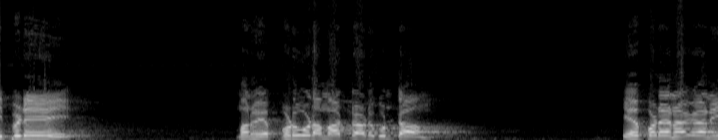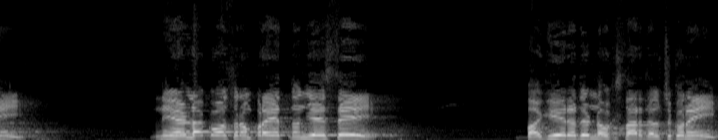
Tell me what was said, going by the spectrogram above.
ఇప్పుడే మనం ఎప్పుడు కూడా మాట్లాడుకుంటాం. ఎప్పుడైనా కానీ నీళ్ళ కోసం ప్రయత్నం చేసి భగీరథుడిని ఒకసారి తలుచుకుని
